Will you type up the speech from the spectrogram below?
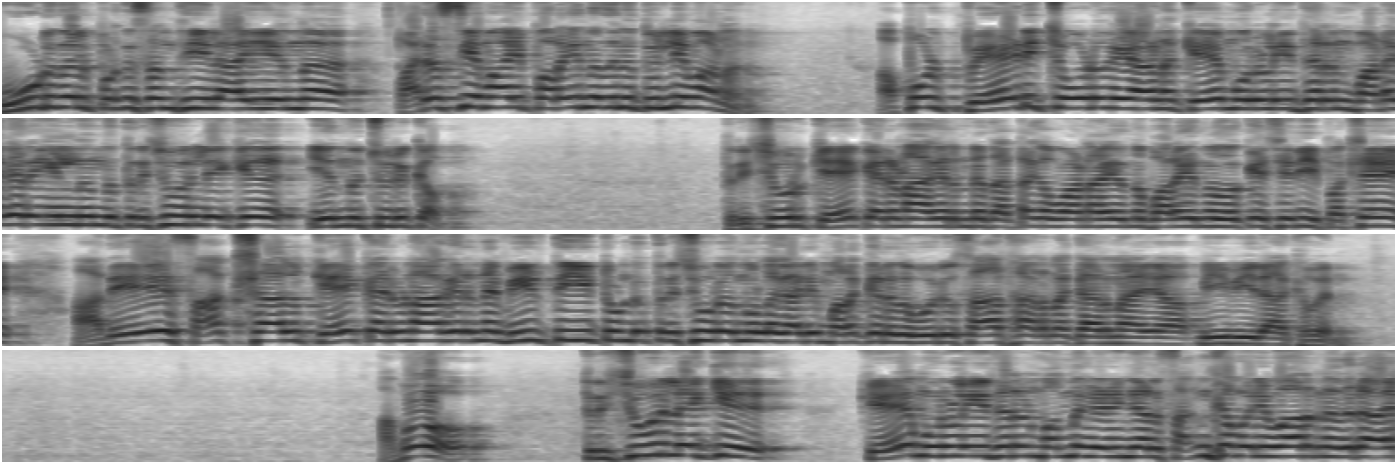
കൂടുതൽ പ്രതിസന്ധിയിലായി എന്ന് പരസ്യമായി പറയുന്നതിന് തുല്യമാണ്. അപ്പോൾ പേടിച്ചോടുകയാണ് കെ മുരളീധരൻ വടകരയിൽ നിന്ന് തൃശ്ശൂരിലേക്ക് എന്ന് ചുരുക്കം. തൃശൂർ കെ കരുണാകരന്റെ തട്ടകമാണ് എന്ന് പറയുന്നതൊക്കെ ശരി പക്ഷേ അതേ സാക്ഷാൽ കെ കരുണാകരനെ വീഴ്ത്തിയിട്ടുണ്ട് തൃശൂർ എന്നുള്ള കാര്യം മറക്കരുത് ഒരു സാധാരണക്കാരനായ വി വി രാഘവൻ. അപ്പോ തൃശൂരിലേക്ക് കെ മുരളീധരൻ വന്നു കഴിഞ്ഞാൽ സംഘപരിവാറിനെതിരായ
